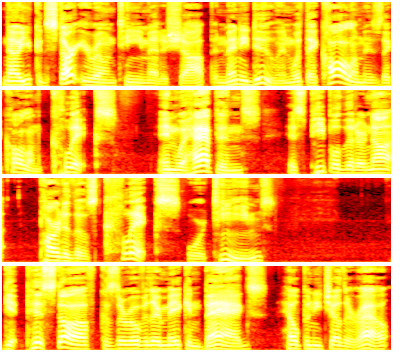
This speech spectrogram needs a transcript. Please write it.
Now, you could start your own team at a shop, and many do, and what they call them is they call them cliques. And what happens is people that are not part of those cliques or teams get pissed off because they're over there making bags, helping each other out.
